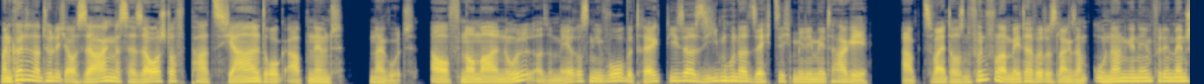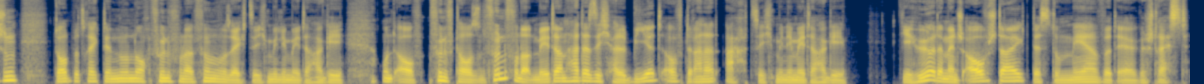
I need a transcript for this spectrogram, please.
Man könnte natürlich auch sagen, dass der Sauerstoff Partialdruck abnimmt. Na gut, auf normal Null, also Meeresniveau, beträgt dieser 760 mm Hg. Ab 2500 Meter wird es langsam unangenehm für den Menschen. Dort beträgt er nur noch 565 mm Hg. Und auf 5500 Metern hat er sich halbiert auf 380 mm Hg. Je höher der Mensch aufsteigt, desto mehr wird er gestresst.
